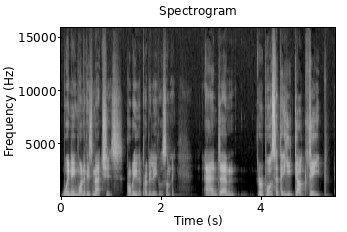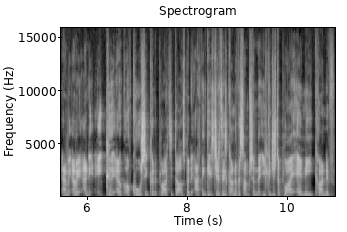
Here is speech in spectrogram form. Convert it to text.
winning one of his matches, probably in the Premier League or something, and. Um, the report said that he dug deep. I mean, I mean, and it could, of course, it could apply to darts, but I think it's just this kind of assumption that you can just apply any kind of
